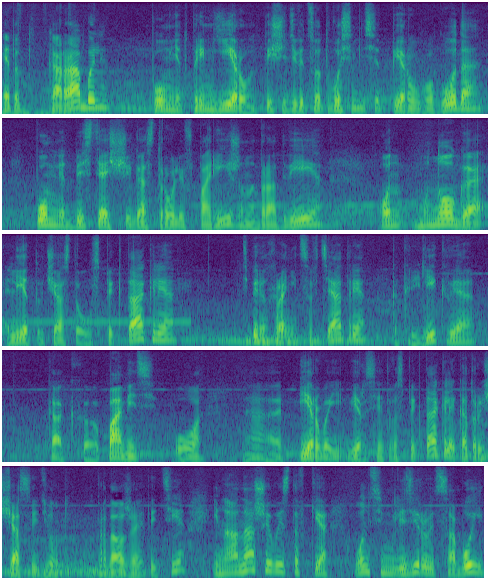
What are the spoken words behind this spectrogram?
Этот корабль помнят премьеру 1981 года, помнят блестящие гастроли в Париже, на Бродвее. Он много лет участвовал в спектакле, теперь он хранится в театре как реликвия, как э, память о э, первой версии этого спектакля, который сейчас идет, продолжает идти. И на нашей выставке он символизирует собой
